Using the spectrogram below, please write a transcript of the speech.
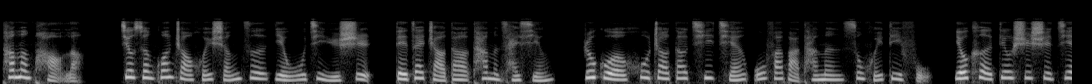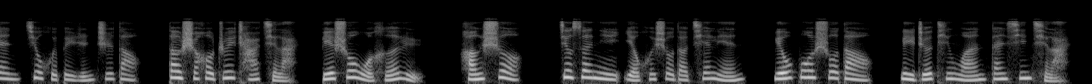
他们跑了，就算光找回绳子也无济于事，得再找到他们才行。如果护照到期前无法把他们送回地府，游客丢失事件就会被人知道，到时候追查起来，别说我和吕航社，就算你也会受到牵连。刘波说道。李哲听完担心起来，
